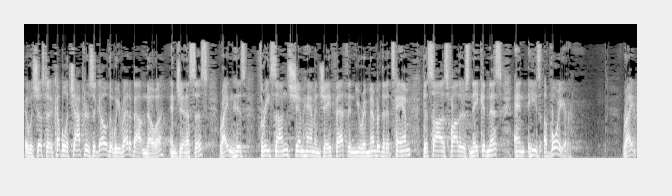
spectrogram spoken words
It was just a couple of chapters ago that we read about Noah in Genesis, right? And his three sons, Shem, Ham, and Japheth, and you remember that it's Ham that saw his father's nakedness, and he's a voyeur. Right?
